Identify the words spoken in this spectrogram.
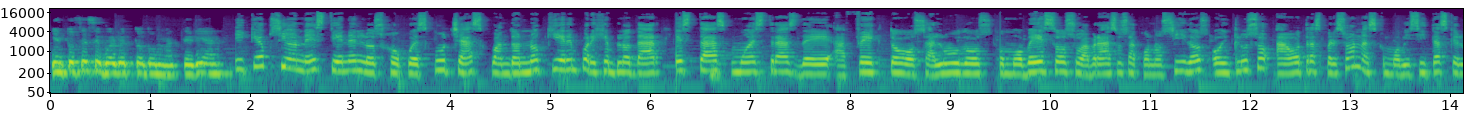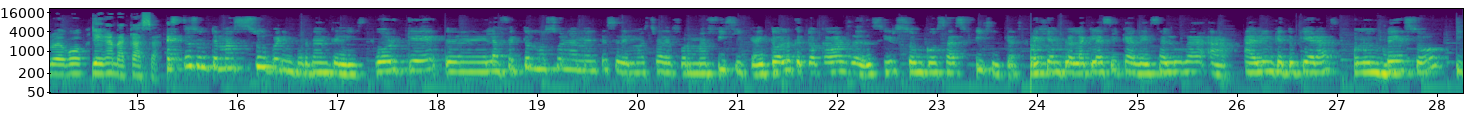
y entonces se vuelve todo material. ¿Y qué opciones tienen los Joco Escuchas cuando no quieren, por ejemplo, dar estas muestras de afecto o saludos como besos o abrazos a conocidos o incluso a otras personas como visitas que luego llegan a casa? Esto es un tema súper importante, Liz, porque eh, el afecto no solamente se demuestra de forma física y todo lo que tú acabas de decir son cosas físicas. Por ejemplo, la clásica de salud a alguien que tú quieras con un beso y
